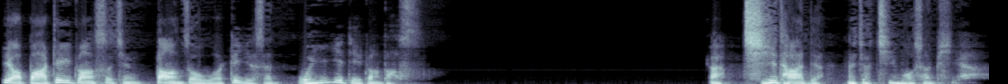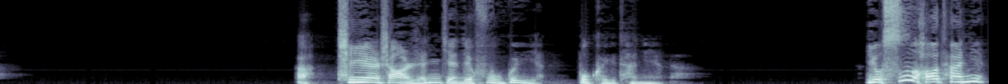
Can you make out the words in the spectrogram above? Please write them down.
要把这桩事情当做我这一生唯一的一桩大事啊！其他的那叫鸡毛蒜皮啊！啊，天上人间的富贵呀，不可以贪念的。有丝毫贪念，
